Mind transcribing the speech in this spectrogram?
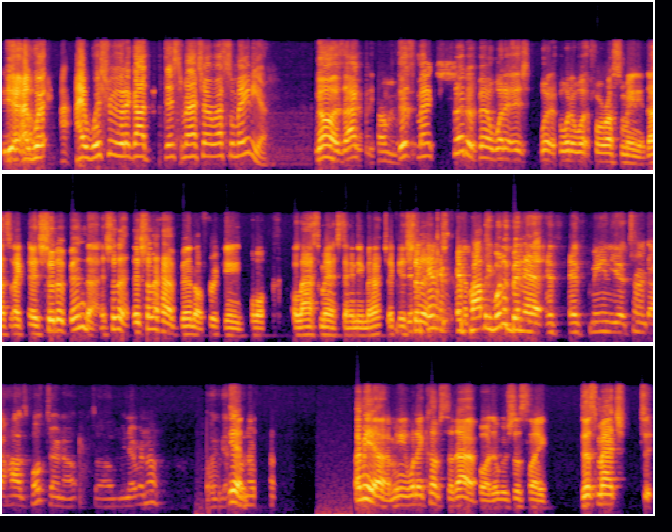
yeah. I, w- I wish we would have got this match at WrestleMania. No, exactly. Tell. This match should have been what it is, what, what it was for WrestleMania. That's like it should have been that. It shouldn't. It shouldn't have been a freaking well, a last man standing match. Like it shouldn't. it, it probably would have been that if, if Mania turned out how it's supposed to turn out. So we never know. So I Yeah. we'll never know. I mean, yeah. I mean, when it comes to that, but it was just like this match. T-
